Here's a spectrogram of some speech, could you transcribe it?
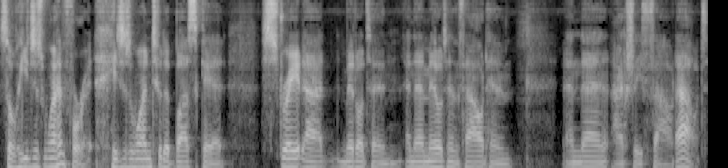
So he just went for it. He just went to the basket straight at Middleton, and then Middleton fouled him, and then actually fouled out.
